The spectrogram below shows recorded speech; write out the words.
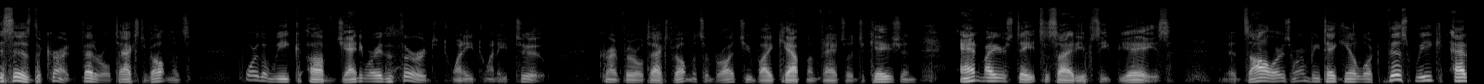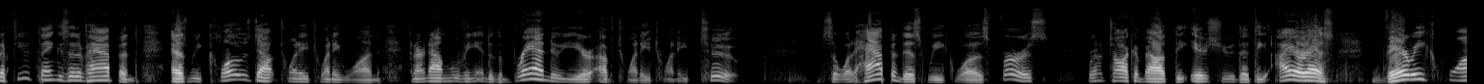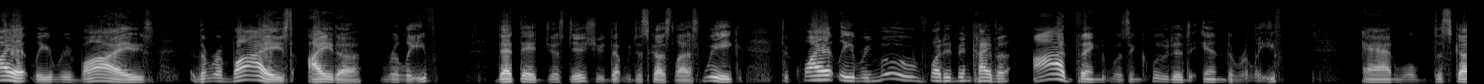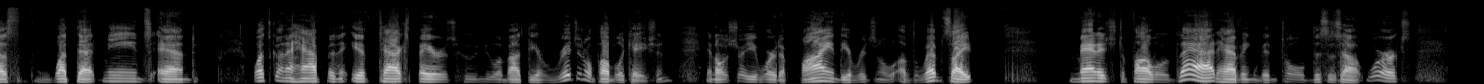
This is the current federal tax developments for the week of January the 3rd, 2022. Current federal tax developments are brought to you by Kaplan Financial Education and by your state Society of CPAs. I'm Ed Zollars. We're going to be taking a look this week at a few things that have happened as we closed out 2021 and are now moving into the brand new year of 2022. So, what happened this week was first, we're going to talk about the issue that the IRS very quietly revised the revised Ida relief that they had just issued that we discussed last week to quietly remove what had been kind of an odd thing that was included in the relief. And we'll discuss what that means and what's going to happen if taxpayers who knew about the original publication, and I'll show you where to find the original of the website, manage to follow that, having been told this is how it works,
